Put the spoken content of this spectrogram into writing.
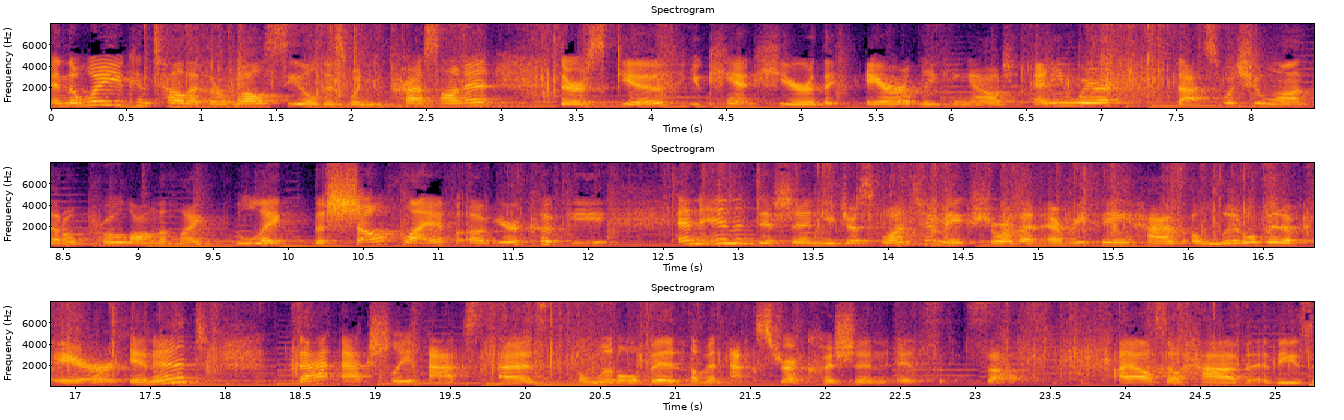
And the way you can tell that they're well sealed is when you press on it, there's give. You can't hear the air leaking out anywhere. That's what you want. That'll prolong the, life, the shelf life of your cookie. And in addition, you just want to make sure that everything has a little bit of air in it that actually acts as a little bit of an extra cushion itself. I also have these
